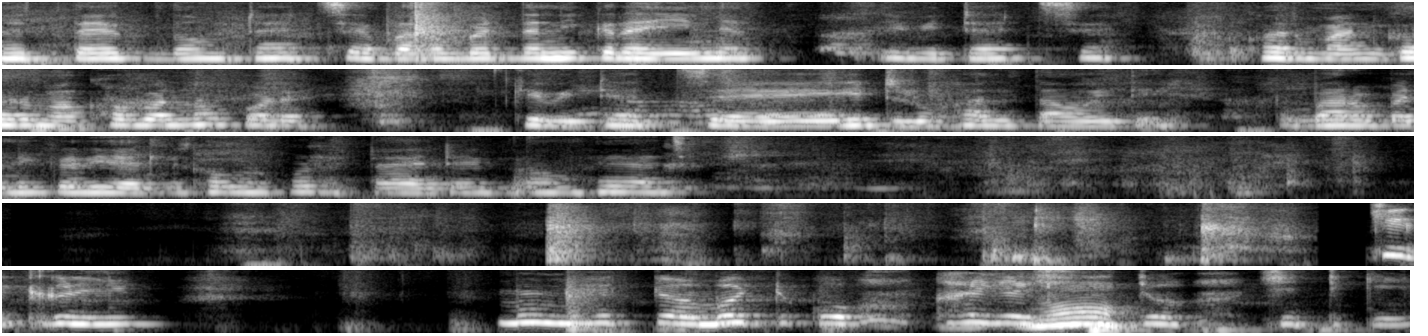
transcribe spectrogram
ને તો એકદમ ઢાટ છે બરાબર. તો નીકળાય એને એવી ઢાટ છે. ઘરમાં ઘરમાં ખબર ન પડે કેવી ઢાટ છે ઈટરું હાલતા હોય તે. બરાબર નીકળીએ એટલે ખબર પડે. ટાઈટ એકદમ હે જ ચીકરી મમ્મી ટમેટકો ખાઈ સીધો ચીટકી.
